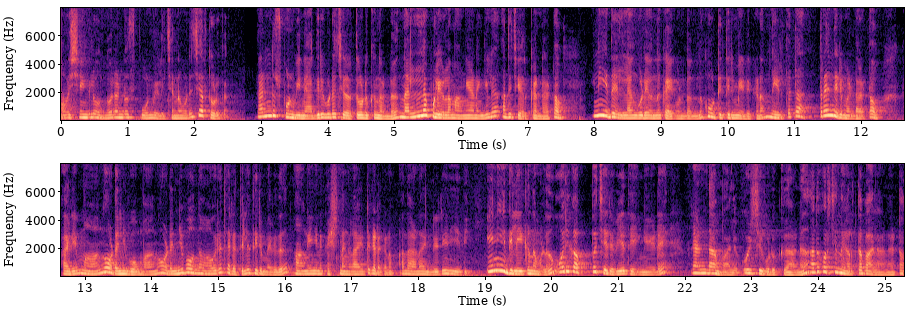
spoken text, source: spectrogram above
ആവശ്യമെങ്കിൽ ഒന്നോ രണ്ടോ സ്പൂൺ വെളിച്ചെണ്ണ കൂടെ ചേർത്ത് കൊടുക്കാം. രണ്ട് സ്പൂൺ വിനാഗിരി കൂടെ ചേർത്ത് കൊടുക്കുന്നുണ്ട്. നല്ല പുളിയുള്ള മാങ്ങയാണെങ്കിൽ അത് ചേർക്കണ്ട കേട്ടോ. ഇനി ഇതെല്ലാം കൂടെ ഒന്ന് കൈകൊണ്ടൊന്ന് കൂട്ടിത്തിരുമി എടുക്കണം. നേരത്തെ അത്രയും തിരുമണ്ട കേട്ടോ. കാര്യം മാങ്ങ ഉടഞ്ഞു പോകും. മാങ്ങ ഉടഞ്ഞു പോകുന്ന ആ ഒരു തരത്തിൽ തിരുമരുത്. മാങ്ങ ഇങ്ങനെ കഷ്ണങ്ങളായിട്ട് കിടക്കണം. അതാണ് അതിന്റെ ഒരു രീതി. ഇനി ഇതിലേക്ക് നമ്മൾ ഒരു കപ്പ് ചിരവിയ തേങ്ങയുടെ രണ്ടാം പാൽ ഒഴിച്ച് കൊടുക്കുകയാണ്. അത് കുറച്ച് നേർത്ത പാലാണ് കേട്ടോ.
